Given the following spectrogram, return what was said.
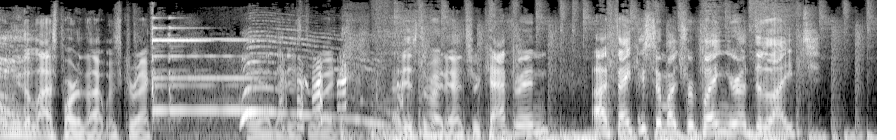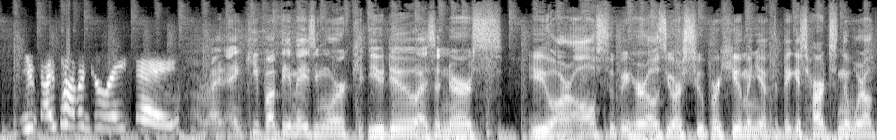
Only the last part of that was correct. Yeah, that is the right. that is the right answer. Catherine, uh, thank you so much for playing. You're a delight. You guys have a great day. All right, and keep up the amazing work you do as a nurse. You are all superheroes. You are superhuman. You have the biggest hearts in the world.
